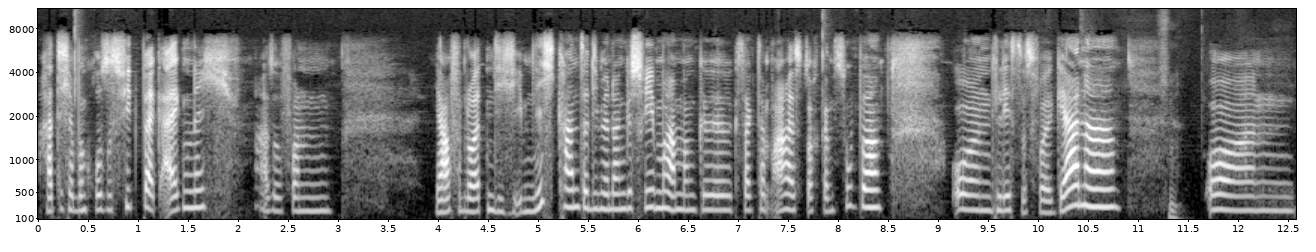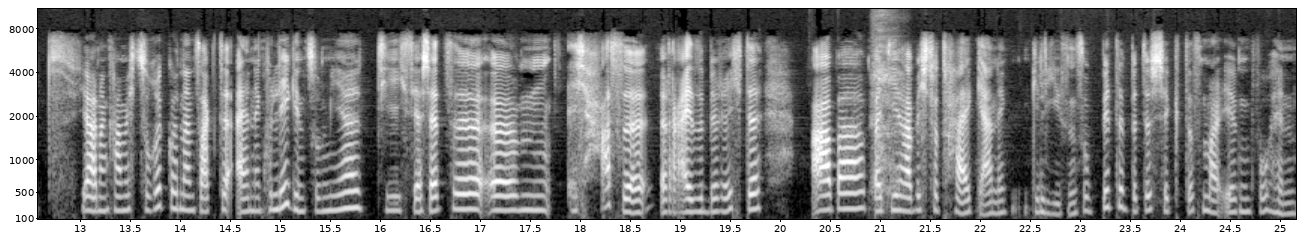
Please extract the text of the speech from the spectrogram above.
hatte ich aber ein großes Feedback eigentlich, also von ja, von Leuten, die ich eben nicht kannte, die mir dann geschrieben haben und ge gesagt haben, ah, ist doch ganz super und lest es voll gerne. Und ja, dann kam ich zurück und dann sagte eine Kollegin zu mir, die ich sehr schätze, ähm, ich hasse Reiseberichte, aber bei dir habe ich total gerne gelesen. So bitte, bitte schick das mal irgendwo hin.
